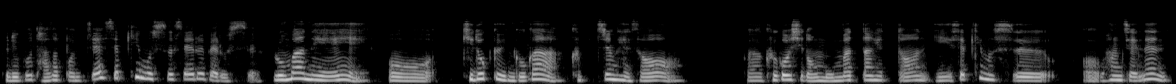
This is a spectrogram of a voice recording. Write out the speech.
그리고 다섯 번째 세프티무스 세르베루스 로마 내에 어, 기독교 인구가 급증해서 그러니까 그것이 너무 못마땅했던 이 septimus 어 황제는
